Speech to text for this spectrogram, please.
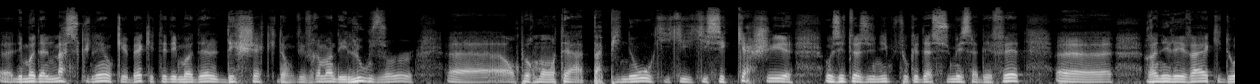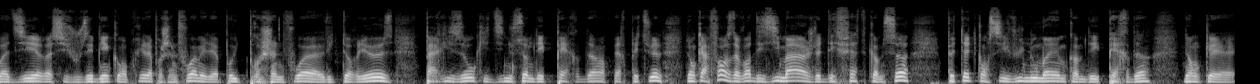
euh, les modèles masculins au Québec étaient des modèles d'échecs, donc vraiment des losers. Euh, on peut remonter à Papineau qui, qui, qui s'est caché aux États-Unis plutôt que d'assumer sa défaite. Euh, René Lévesque qui doit dire, si je vous ai bien compris la prochaine fois, mais il n'y a pas eu de prochaine fois victorieuse. Parizeau qui dit nous sommes des perdants perpétuels. Donc à force d'avoir des images de défaites comme ça, peut-être qu'on s'est vu nous-mêmes comme des perdants. Donc euh,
